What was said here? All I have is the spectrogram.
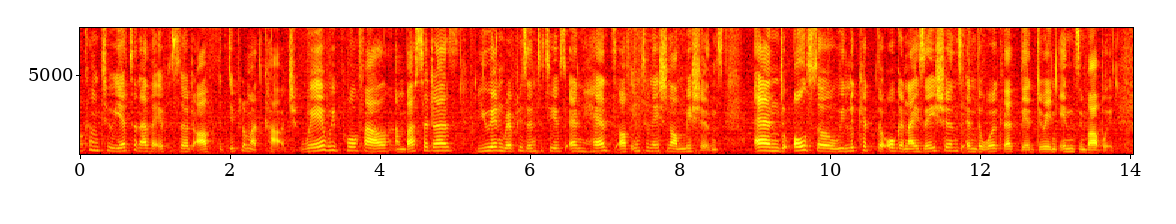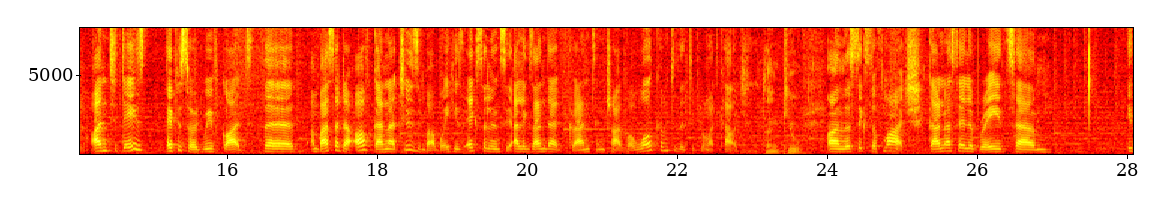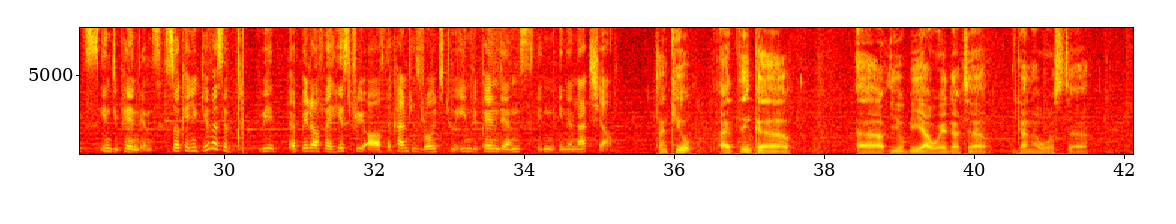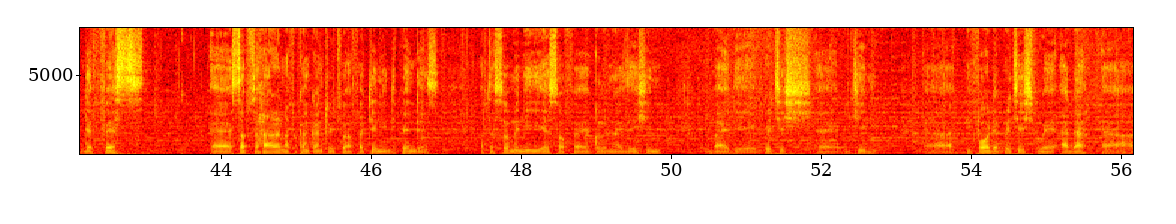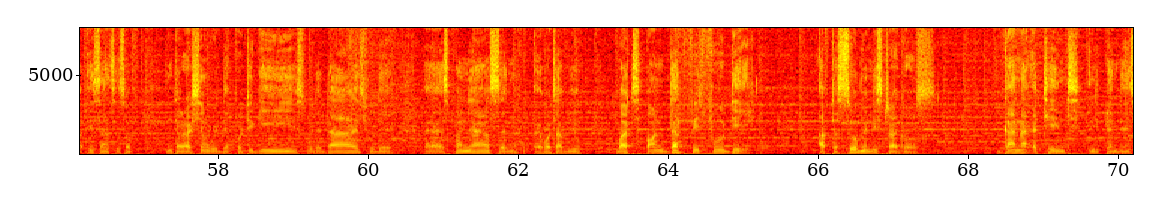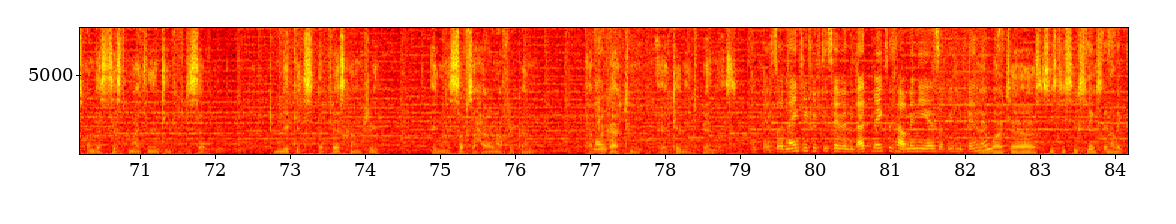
welcome to yet another episode of the Diplomat Couch, where we profile ambassadors, UN representatives, and heads of international missions. And also, we look at the organizations and the work that they're doing in Zimbabwe. On today's episode, we've got the ambassador of Ghana to Zimbabwe, His Excellency Alexander Grant Ntrakwa. Welcome to the Diplomat Couch. Thank you. On the 6th of March, Ghana celebrates um, its independence. So, can you give us a bit, a bit of a history of the country's road to independence in, in a nutshell? Thank you. I think uh, uh, you'll be aware that uh, Ghana was the, first uh, sub-Saharan African country to have attained independence after so many years of uh, colonization by the British uh, regime. before the British were other instances of interaction with the Portuguese, with the Dutch, with the uh, Spaniards, and uh, what have you. But on that fateful day, after so many struggles, Ghana attained independence on the 6th March 1957 to make it the first country in the sub-Saharan African Africa to attain independence. Okay, so 1957, that makes it how many years of independence? About uh, 66, 66 years now.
